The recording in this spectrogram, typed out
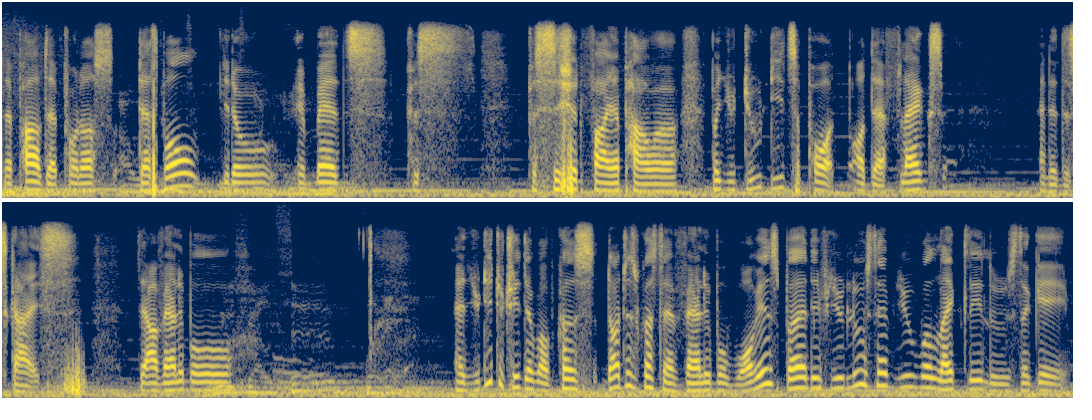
they're part of that Protoss Death Ball, you know, immense precision firepower, but you do need support on their flanks and the disguise. They are valuable and you need to treat them well because not just because they're valuable warriors, but if you lose them, you will likely lose the game.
